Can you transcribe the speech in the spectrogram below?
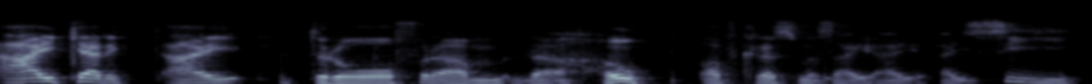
I can I draw from the hope of Christmas. I, I I see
